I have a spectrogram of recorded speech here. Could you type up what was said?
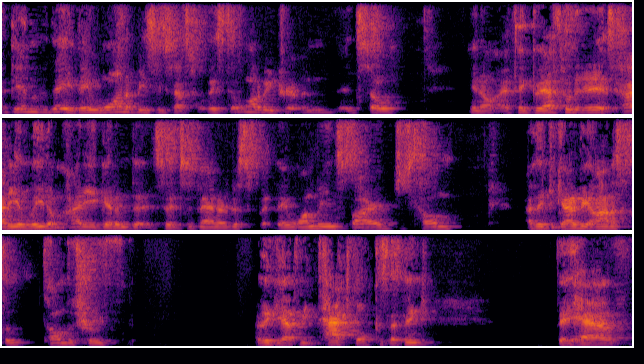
at the end of the day, they want to be successful. They still want to be driven, and so you know, I think that's what it is. How do you lead them? How do you get them to? It's, it's a matter of just they want to be inspired. Just tell them I think you got to be honest with them, tell them the truth. I think you have to be tactful because I think they have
